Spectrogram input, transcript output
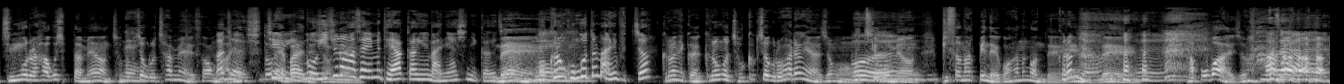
직무를 하고 싶다면 적극적으로 참여해서 맞아요. 많이 시도를 지금 해봐야 뭐 되죠. 이준호 네. 강사님은 대학 강의 많이 하시니까 그죠? 네. 뭐 네. 그런 공고들 많이 붙죠? 그러니까 그런 거 적극적으로 활용해야죠. 뭐 어, 어떻게 네. 보면 비싼 학비 내고 하는 건데. 그럼요. 네. 네. 다 뽑아야죠. 맞아요.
